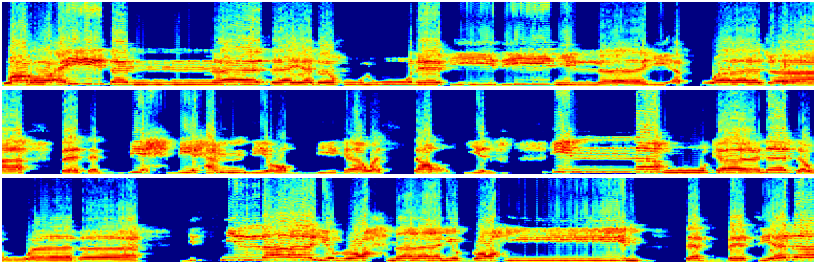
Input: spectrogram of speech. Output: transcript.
ورأيت الناس يدخلون في دين الله أفواجا فسبح بحمد ربك واستغفره إنه كان توابا. بسم الله الرحمن الرحيم. تبت يدا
